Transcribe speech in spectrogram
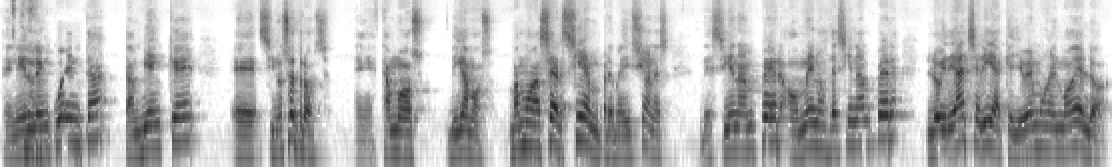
teniendo en cuenta también que eh, si nosotros eh, estamos, digamos, vamos a hacer siempre mediciones de 100 amperes o menos de 100 amperes, lo ideal sería que llevemos el modelo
